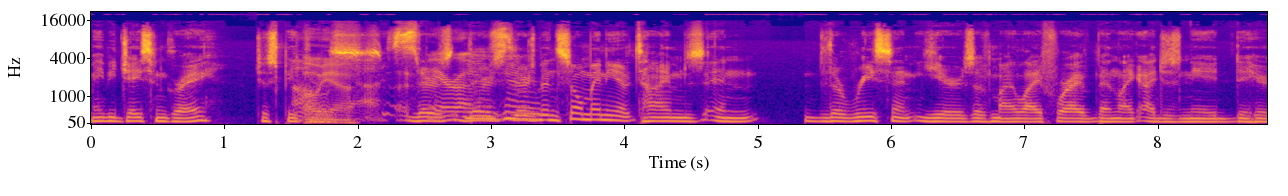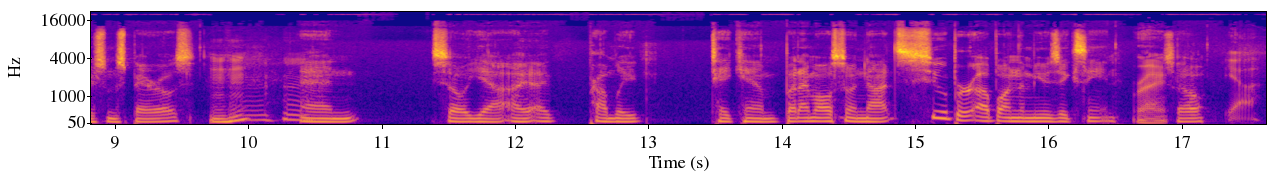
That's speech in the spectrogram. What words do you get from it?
maybe Jason Gray, just because Oh, yeah. there's Sparrows. there's there's been so many times in the recent years of my life where I've been like, I just need to hear some sparrows, Mm-hmm. and so yeah, I, I probably take him. But I'm also not super up on the music scene, Right. So Yeah.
